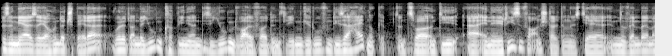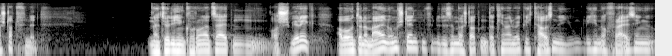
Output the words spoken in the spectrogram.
bisschen mehr als ein Jahrhundert später, wurde dann der Jugendkabinian, diese Jugendwallfahrt ins Leben gerufen, die es ja heute noch gibt. Und zwar, und die äh, eine Riesenveranstaltung ist, die ja im November immer stattfindet. Natürlich in Corona-Zeiten war es schwierig, aber unter normalen Umständen findet es immer statt und da kommen wirklich tausende Jugendliche nach Freising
